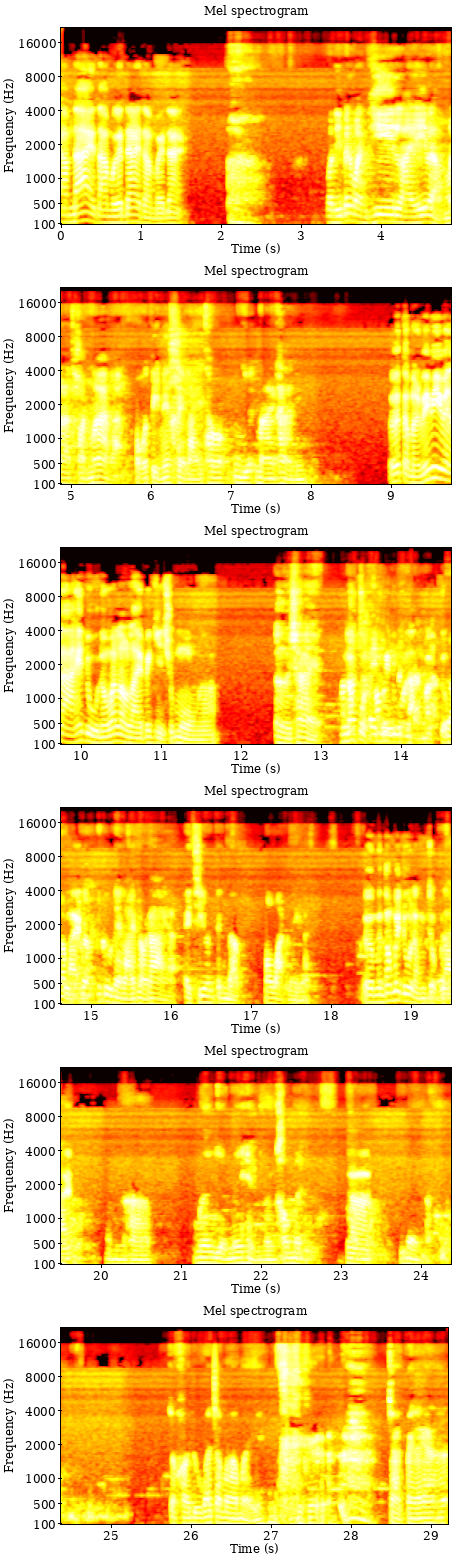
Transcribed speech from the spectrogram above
ตามได้ตามเอิร์ธได้ตามเอิร์ธได้ๆวันนี้เป็นวันที่ไลฟ์แบบมาราธอนมากอะปกติไม่เคยไลฟ์เท่าเยอะนานขนาดนี้ เออแต่มันไม่มีเวลาให้ดูนะว่าเราไลฟ์ไปกี่ชั่วโมงแล้ว เออใช่มันต้องกดเข้าไปดูหลังแบบจบไลฟ์ เราที่ดูในไลฟ์เราได้อะไอที่มันเป็นแบบประวัติอะไรเงี้ยเออมันต้องไปดูหลังจบไลฟ์ขอบคุณครับ เมื่อเย็นไม่เห็นมันเข้ามาดูครับที่ไหนครับ จะคอยดูว่าจะมาไหม จัดไปแล้วฮะ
